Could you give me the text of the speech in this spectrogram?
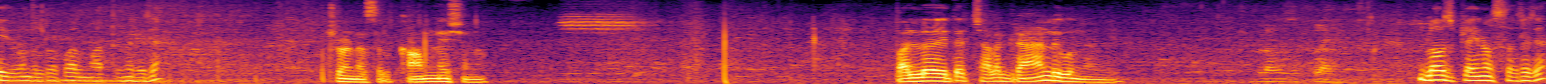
ఐదు వందల రూపాయలు మాత్రమే రాజా. చూడండి అసలు కాంబినేషన్ పళ్ళు అయితే చాలా గ్రాండ్గా ఉందండి. బ్లౌజ్ ప్లెయిన్ వస్తుంది రాజా.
